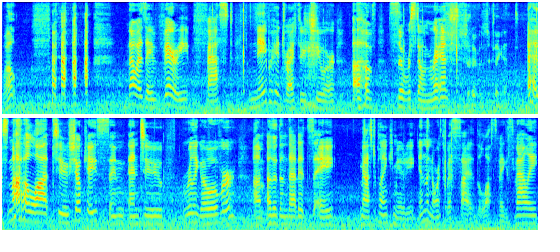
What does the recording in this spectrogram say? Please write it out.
Well, that was a very fast neighborhood drive through tour of Silverstone Ranch. It was big. It's not a lot to showcase and, and to really go over, um, other than that, it's a master plan community in the northwest side of the Las Vegas Valley.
